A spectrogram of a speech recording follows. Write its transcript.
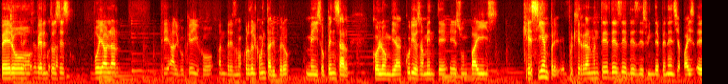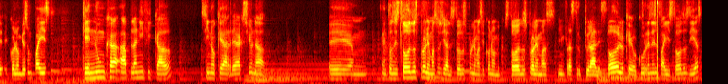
Pero, pero entonces voy a hablar de algo que dijo Andrés, no me acuerdo del comentario, pero me hizo pensar, Colombia curiosamente es un país que siempre, porque realmente desde, desde su independencia, país, eh, Colombia es un país que nunca ha planificado, sino que ha reaccionado. Eh, entonces todos los problemas sociales, todos los problemas económicos, todos los problemas infraestructurales, todo lo que ocurre en el país todos los días,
